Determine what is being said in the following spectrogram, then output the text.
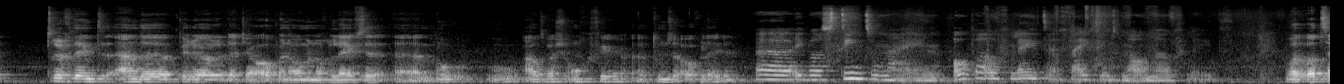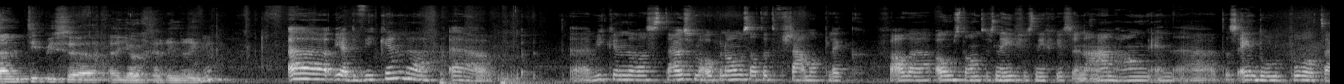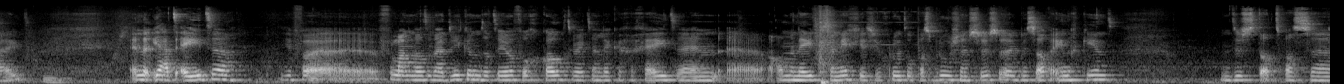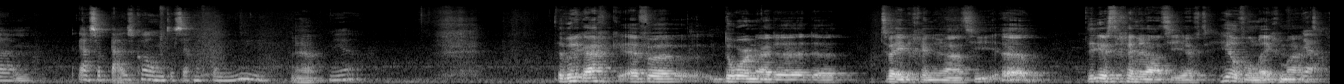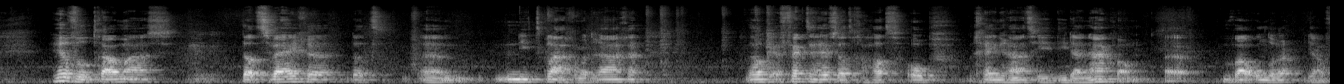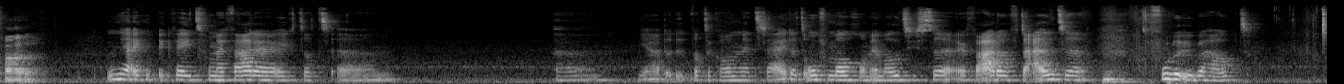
terugdenkt aan de periode dat jouw opa en oma nog leefden, ehm, hoe, hoe oud was je ongeveer eh, toen ze overleden? Eh, ik was tien toen mijn opa overleed en vijftien toen mijn oma overleed. Wat, wat zijn typische eh, jeugdherinneringen? Eh, ja, de weekenden. Eh, eh, weekenden was thuis. Mijn opa en oma was altijd een verzamelplek voor alle ooms, tantes, neefjes, nichtjes en aanhang. En het was één dolle pool altijd. En eh, ja, het eten. Je ver- verlangde altijd naar het weekend dat er heel veel gekookt werd en lekker gegeten. En al mijn neefjes en nichtjes, je groeit op als broers en zussen. Ik ben zelf enig kind. Dus dat was eh, ja, een soort thuiskomen. Het was echt mijn familie. Ja. Ja. Dan wil ik eigenlijk even door naar de, de tweede generatie. Eh, de eerste generatie heeft heel veel meegemaakt. Ja. Heel veel trauma's. Dat zwijgen, dat ehm, niet klagen maar dragen. Welke effecten heeft dat gehad op de generatie die daarna kwam? Eh, waaronder jouw vader. Ja, ik, ik weet van mijn vader heeft dat, ehm, ehm, ja, dat, wat ik al net zei, dat onvermogen om emoties te ervaren of te uiten, Hm. te voelen überhaupt.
